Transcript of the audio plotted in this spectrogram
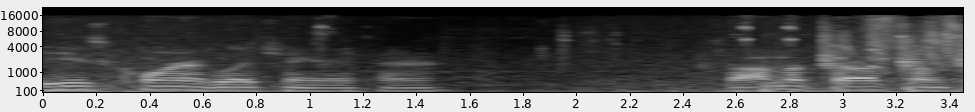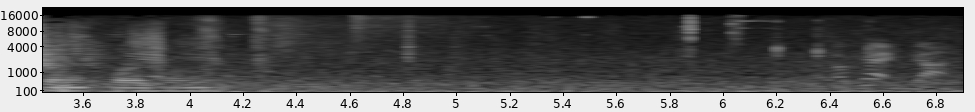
See, he's corner glitching right there. So I'm gonna throw something towards him. Okay, got it.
